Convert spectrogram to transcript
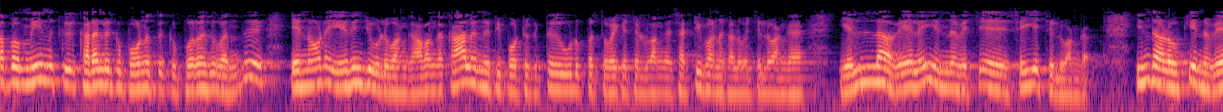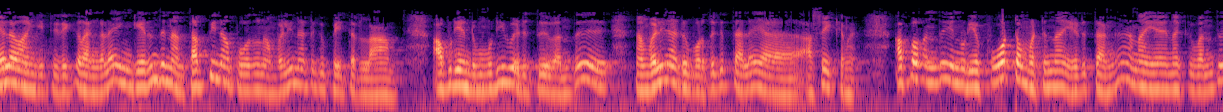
அப்போ மீனுக்கு கடலுக்கு போனதுக்கு பிறகு வந்து என்னோட எரிஞ்சு விழுவாங்க. அவங்க காலை நீட்டி போட்டுக்கிட்டு உடுப்பை துவைக்க சொல்லுவாங்க சட்டி பானை கழுவ சொல்லுவாங்க. எல்லா வேலையும் என்னை வச்சு செய்ய சொல்லுவாங்க. இந்த அளவுக்கு என்னை வேலை வாங்கிட்டு இருக்கிறாங்களே இங்கேருந்து நான் தப்பினா போதும் நான் வெளிநாட்டுக்கு போய்த்திடலாம் அப்படி என்று முடிவு எடுத்து வந்து நான் வெளிநாட்டுக்கு போகிறதுக்கு தலையை அசைக்கிறேன். அப்போ வந்து என்னுடைய ஃபோட்டோ மட்டும்தான் எடுத்தாங்க. ஆனால் எனக்கு வந்து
